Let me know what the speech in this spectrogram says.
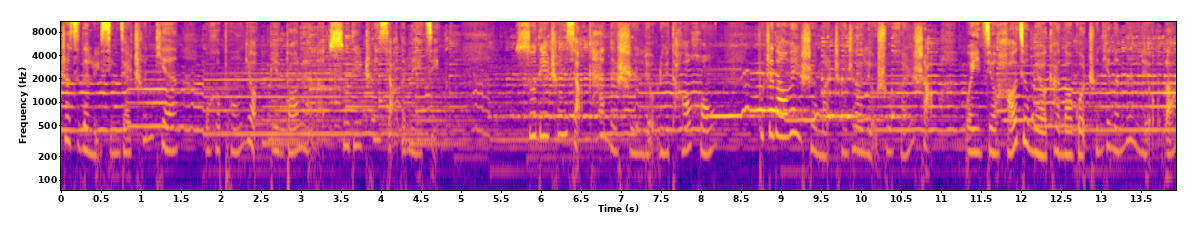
这次的旅行在春天，我和朋友便饱览了苏堤春晓的美景。苏堤春晓看的是柳绿桃红，不知道为什么城上的柳树很少，我已经好久没有看到过春天的嫩柳了。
